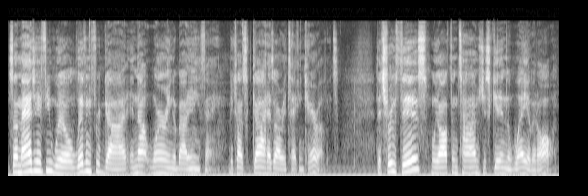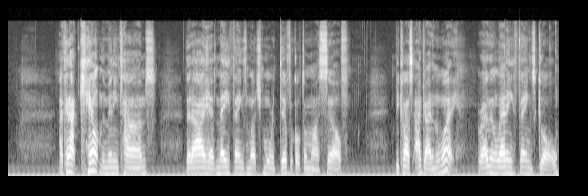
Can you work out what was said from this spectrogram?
So imagine, if you will, living for God and not worrying about anything because God has already taken care of it. The truth is, we oftentimes just get in the way of it all. I cannot count the many times that I have made things much more difficult on myself because I got in the way. Rather than letting things go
